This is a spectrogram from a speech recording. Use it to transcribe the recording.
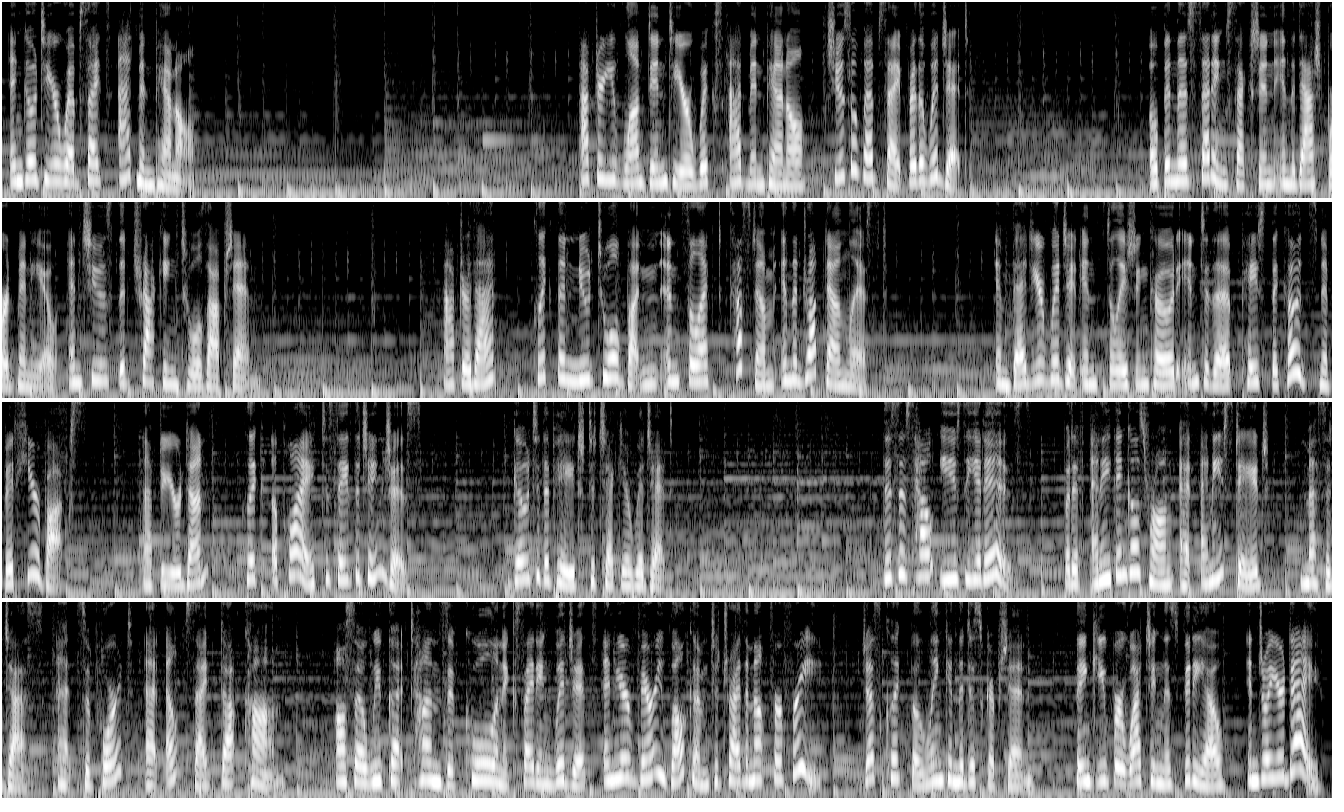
and go to your website's admin panel. After you've logged into your Wix admin panel, choose a website for the widget. Open the Settings section in the Dashboard menu and choose the Tracking Tools option. After that, click the New Tool button and select Custom in the drop-down list. Embed your widget installation code into the Paste the Code snippet here box. After you're done, click Apply to save the changes. Go to the page to check your widget. This is how easy it is. But if anything goes wrong at any stage, message us at support at elfsight.com. Also, we've got tons of cool and exciting widgets, and you're very welcome to try them out for free. Just click the link in the description. Thank you for watching this video. Enjoy your day!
